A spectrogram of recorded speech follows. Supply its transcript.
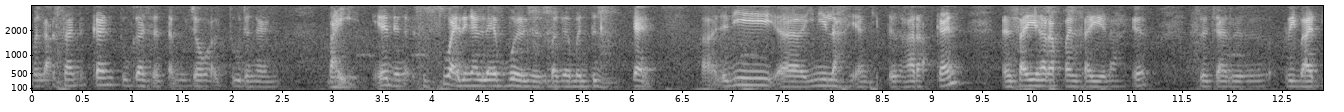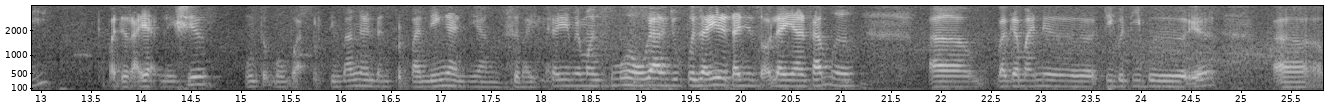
melaksanakan tugas dan tanggungjawab itu dengan baik ya dengan sesuai dengan levelnya sebagai menteri kan? Uh, jadi uh, inilah yang kita harapkan dan saya harapan saya lah ya secara peribadi kepada rakyat Malaysia untuk membuat pertimbangan dan perbandingan yang sebaik saya memang semua orang jumpa saya tanya soalan yang sama uh, bagaimana tiba-tiba ya uh,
